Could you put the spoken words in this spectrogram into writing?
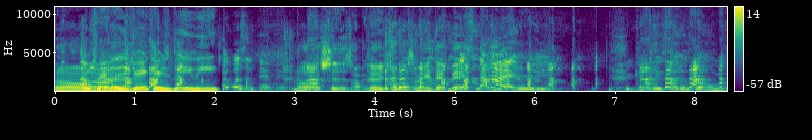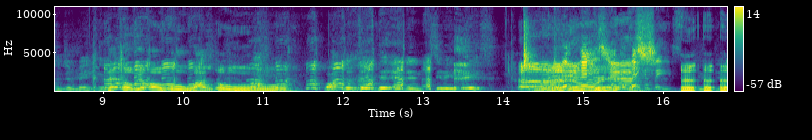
Oh, I'm man. privileged drinkers, baby. It wasn't that big. No, that shit is hard. No, you talking about something ain't that bad. It's not. Because they said us that when we was in Jamaica. That, oh, yeah. Oh, oh, wow. Oh. Watch them take that and then see their face. Hey, Bridget. make face. Uh, uh, uh.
